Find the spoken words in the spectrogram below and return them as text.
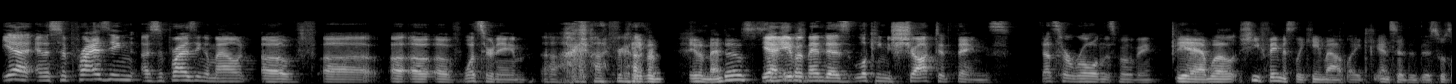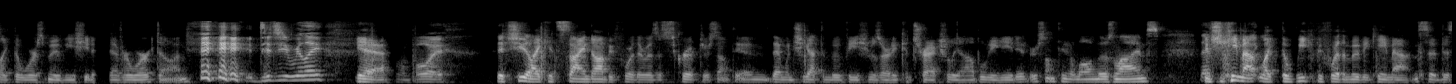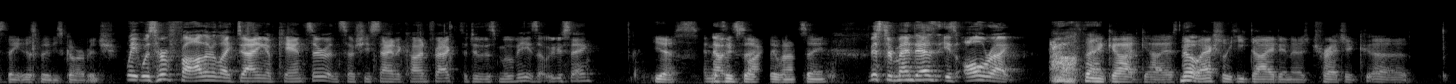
Yeah, and a surprising a surprising amount of uh, uh of what's her name? Uh, God, I forgot. Ava, Ava Mendes. yeah, Ava Mendes looking shocked at things. That's her role in this movie. Yeah, well, she famously came out like and said that this was like the worst movie she'd ever worked on. Did you really? Yeah, Oh boy. That she like had signed on before there was a script or something, and then when she got the movie, she was already contractually obligated or something along those lines. and she came out like the week before the movie came out and said this thing, this movie's garbage. Wait, was her father like dying of cancer, and so she signed a contract to do this movie? Is that what you're saying? Yes, And that's he's fine. exactly what I'm saying. Mr. Mendes is all right. Oh, thank God, guys. No, actually, he died in a tragic, uh,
